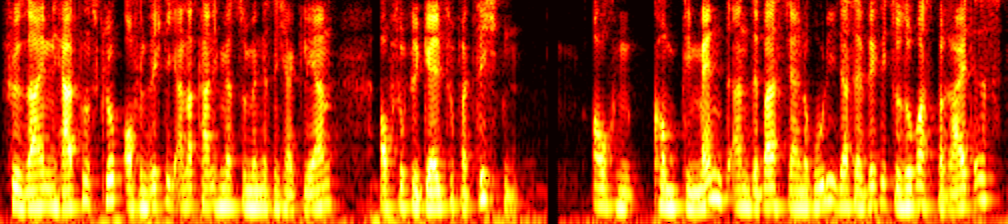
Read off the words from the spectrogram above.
für seinen Herzensclub, offensichtlich, anders kann ich mir es zumindest nicht erklären, auf so viel Geld zu verzichten. Auch ein Kompliment an Sebastian Rudi, dass er wirklich zu sowas bereit ist,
